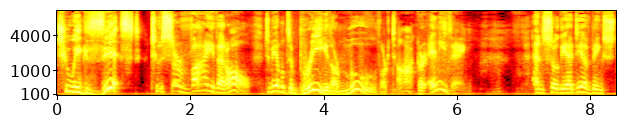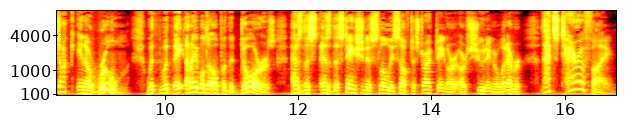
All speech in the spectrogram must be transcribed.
to exist, to survive at all, to be able to breathe or move or talk or anything. And so the idea of being stuck in a room with, with they unable to open the doors as the, as the station is slowly self-destructing or, or shooting or whatever, that's terrifying.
